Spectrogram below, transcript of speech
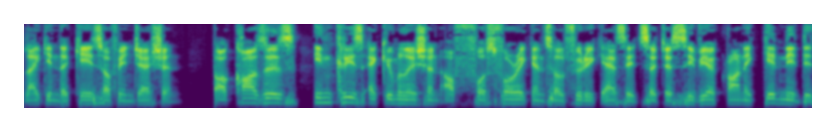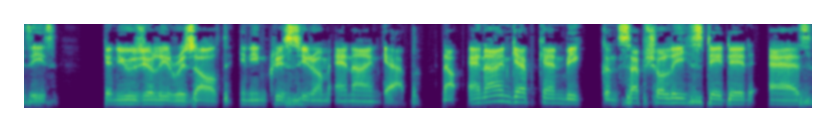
like in the case of ingestion, or causes increased accumulation of phosphoric and sulfuric acid, such as severe chronic kidney disease, can usually result in increased serum anion gap. Now, anion gap can be conceptually stated as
